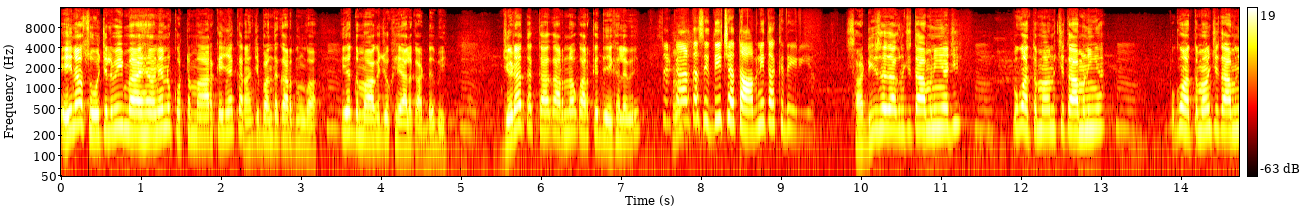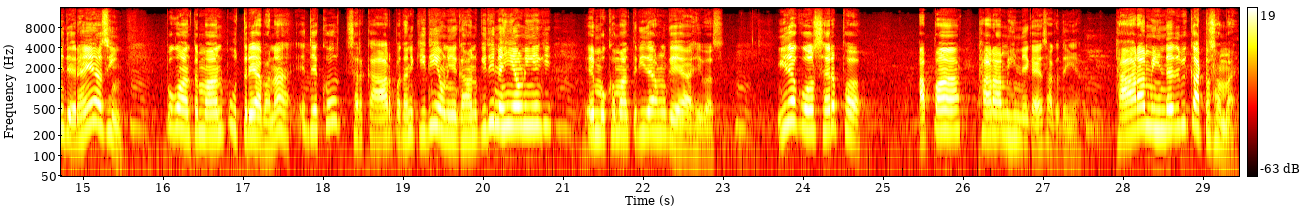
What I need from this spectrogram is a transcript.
ਇਹ ਨਾ ਸੋਚ ਲਵੇ ਮੈਂ ਇਹਨਾਂ ਨੂੰ ਕੁੱਟ ਮਾਰ ਕੇ ਜਾਂ ਘਰਾਂ 'ਚ ਬੰਦ ਕਰ ਦੂੰਗਾ ਇਹ ਦਿਮਾਗ 'ਚੋਂ ਖਿਆਲ ਕੱਢ ਵੀ। ਜਿਹੜਾ ਧੱਕਾ ਕਰਨਾ ਉਹ ਕਰਕੇ ਦੇਖ ਲਵੇ। ਸਰਕਾਰ ਤਾਂ ਸਿੱਧੀ ਚੇਤਾਵਨੀ ਤੱਕ ਦੇ ਰਹੀ ਆ। ਸਾਡੀ ਸਜ਼ਾ ਨੂੰ ਚੇਤਾਵਨੀ ਆ ਜੀ। ਭਗਵੰਤ ਮਾਨ ਨੂੰ ਚੇਤਾਵਨੀ ਆ। ਭਗਵੰਤ ਮਾਨ ਨੂੰ ਚੇਤਾਵਨੀ ਦੇ ਰਹੇ ਆ ਅਸੀਂ। ਭਗਵੰਤ ਮਾਨ ਭੂਤਰਿਆ ਵਾ ਨਾ ਇਹ ਦੇਖੋ ਸਰਕਾਰ ਪਤਾ ਨਹੀਂ ਕਿਹਦੀ ਆਉਣੀ ਹੈ ਗਾਂ ਨੂੰ ਕਿਹਦੀ ਨਹੀਂ ਆਉਣੀ ਹੈਗੀ। ਇਹ ਮੁੱਖ ਮੰਤਰੀ ਦਾ ਹੁਣ ਗਿਆ ਇਹ ਬਸ। ਇਹਦੇ ਕੋਲ ਸਿਰਫ ਆਪਾਂ 18 ਮਹੀਨੇ ਕਹਿ ਸਕਦੇ ਹਾਂ। 18 ਮਹੀਨੇ ਦੇ ਵੀ ਘੱਟ ਸਮਾਂ ਹੈ।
